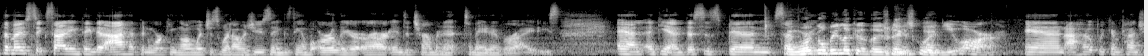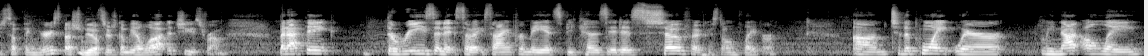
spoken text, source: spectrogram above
the most exciting thing that I have been working on, which is what I was using example earlier, are our indeterminate tomato varieties. And again, this has been something. and we're going to be looking at those next week. And you are. And I hope we can find you something very special Yep. because there's going to be a lot to choose from. But I think the reason it's so exciting for me it's because it is so focused on flavor. Um, to the point where I mean, not only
